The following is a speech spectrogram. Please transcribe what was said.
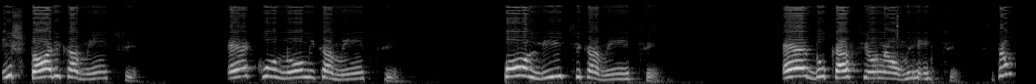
Historicamente, economicamente, politicamente, educacionalmente. Então,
